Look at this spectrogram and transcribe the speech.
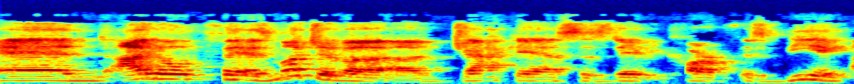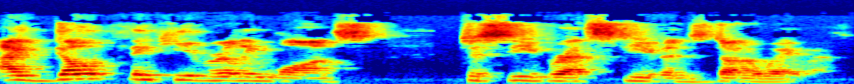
And I don't think, as much of a, a jackass as David Karpf is being, I don't think he really wants to see Bret Stephens done away with.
